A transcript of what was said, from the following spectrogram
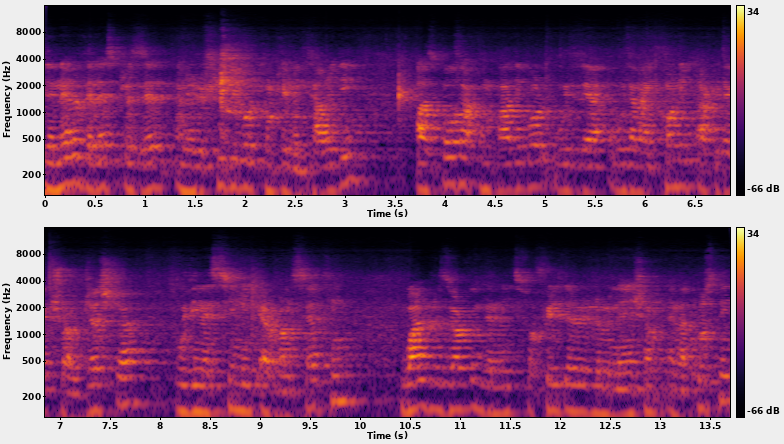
they nevertheless present an irrefutable complementarity as both are compatible with, the, with an iconic architectural gesture within a scenic urban setting while resolving the needs for filter illumination and acoustic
